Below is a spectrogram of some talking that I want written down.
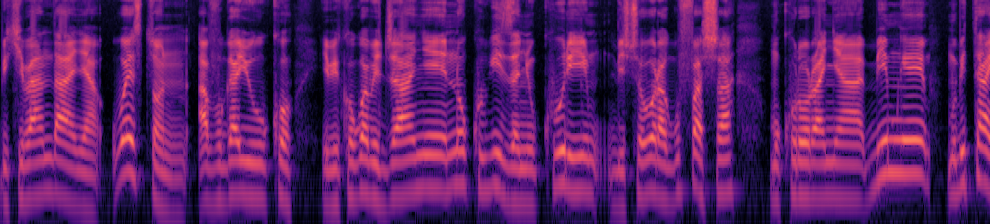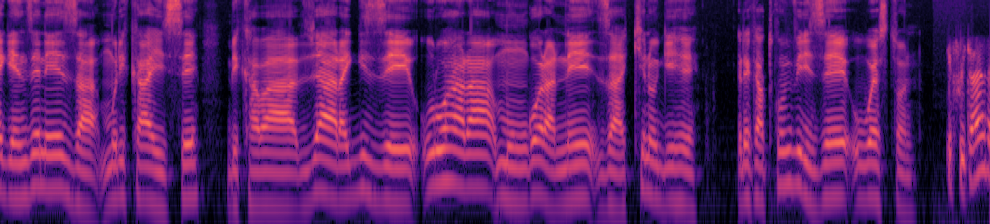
bikibandanya weston avuga yuko ibikorwa bijanye no kubwizanya ukuri bishobora gufasha mu kuroranya bimwe mu bitagenze neza muri kahise bikaba vyaragize uruhara mu ngorane za kino gihe. Reka twumvirize weston. If we don't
